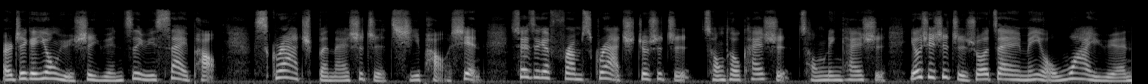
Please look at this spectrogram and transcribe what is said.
而这个用语是源自于赛跑。scratch 本来是指起跑线，所以这个 from scratch 就是指从头开始，从零开始，尤其是指说在没有外援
